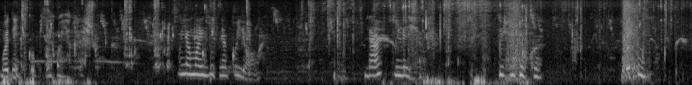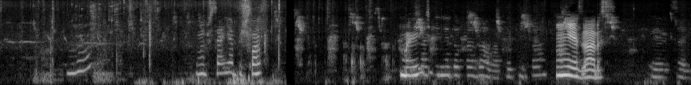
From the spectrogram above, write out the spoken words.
Водичку п'є моя красунька. Моя майбутня кульова. Да, Ліся? Ти що таке? Мгм. Ну все, я пішла. Мий. Я не доказала, то пішла. Ні, зараз. е, цей.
